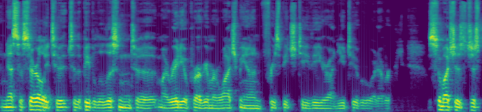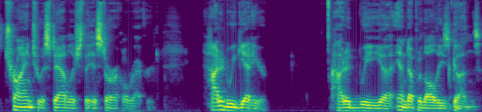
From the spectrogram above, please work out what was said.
necessarily to, to the people who listen to my radio program or watch me on free speech TV or on YouTube or whatever, so much as just trying to establish the historical record. How did we get here? How did we uh, end up with all these guns?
